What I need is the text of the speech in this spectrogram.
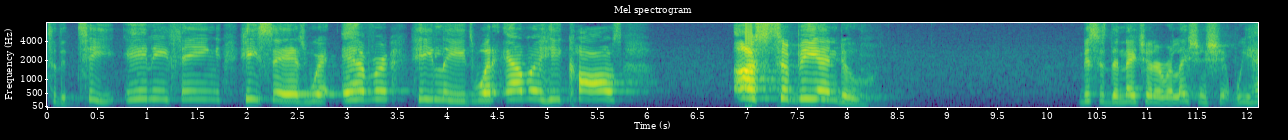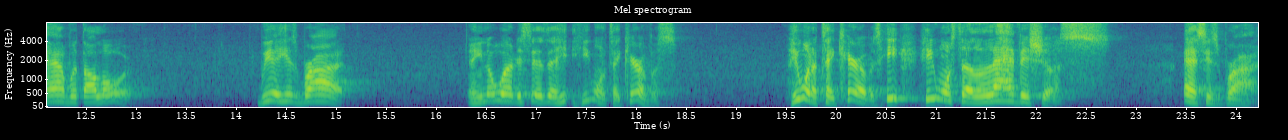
to the T anything He says, wherever He leads, whatever He calls us to be and do. This is the nature of the relationship we have with our Lord. We are His bride. And you know what? It says that He, he wants to take care of us. He wants to take care of us. He, he wants to lavish us as His bride.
